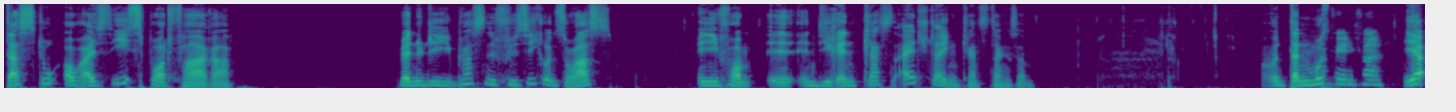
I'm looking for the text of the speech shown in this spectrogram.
dass du auch als E-Sport-Fahrer wenn du die passende Physik und so hast, in die Form, in die Rennklassen einsteigen kannst langsam. Und dann musst. Ja,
